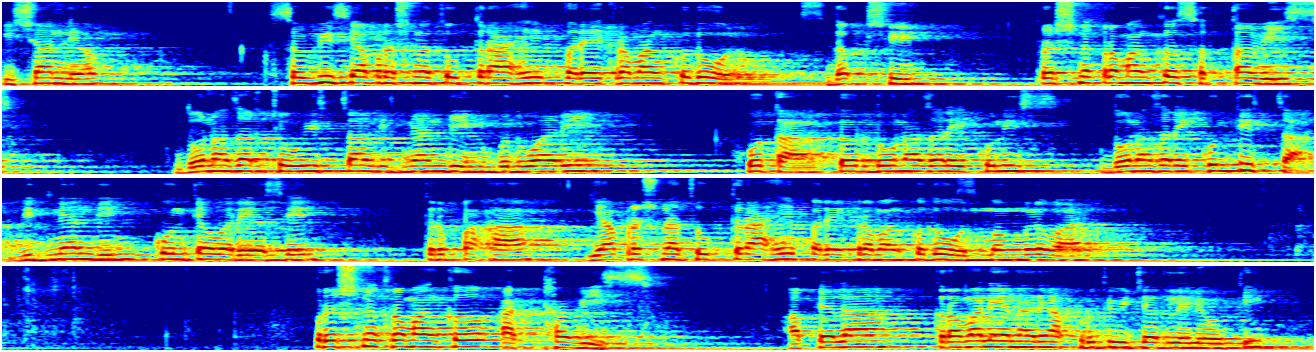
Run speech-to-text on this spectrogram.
ईशान्य. सव्वीस या प्रश्नाचं उत्तर आहे. पर्याय क्रमांक दोन दक्षिण. प्रश्न क्रमांक सत्तावीस. दोन हजार चोवीसचा विज्ञान दिन बुधवारी होता तर दोन हजार एकोणीस दोन हजार एकोणतीसचा विज्ञान दिन कोणत्या वारी असेल? तर पहा या प्रश्नाचं उत्तर आहे पर्याय क्रमांक दोन मंगळवार. प्रश्न क्रमांक अठ्ठावीस. आपल्याला क्रमाने येणारी आकृती विचारलेली होती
